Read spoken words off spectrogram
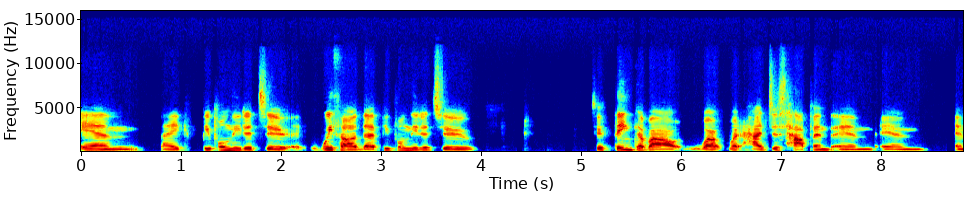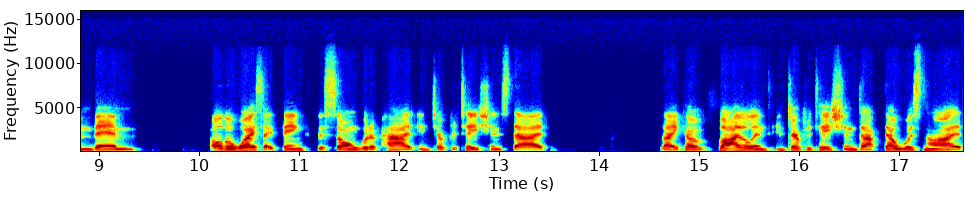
and like people needed to we thought that people needed to to think about what what had just happened and and and then otherwise i think the song would have had interpretations that like a violent interpretation that that was not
